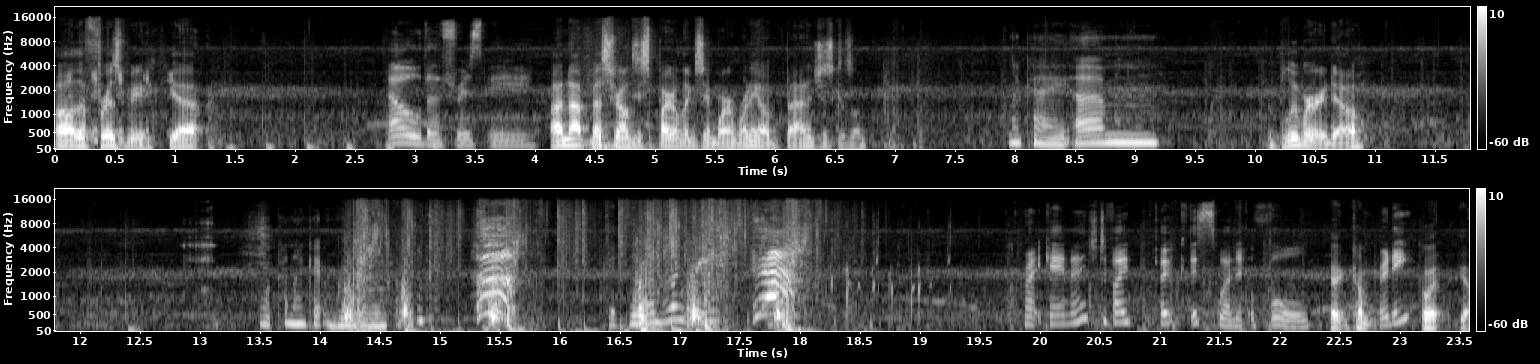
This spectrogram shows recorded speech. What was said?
Oh, the frisbee. Yeah. Oh, the frisbee. I'm not messing around with these spiderlings anymore. I'm running out of bandages because I'm Okay. Um, the blueberry dough. what can I get rid of? Good thing I'm hungry. Right, Game Edged. If I poke this one, it'll fall. Okay, come. Ready? Go ahead. Yeah.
